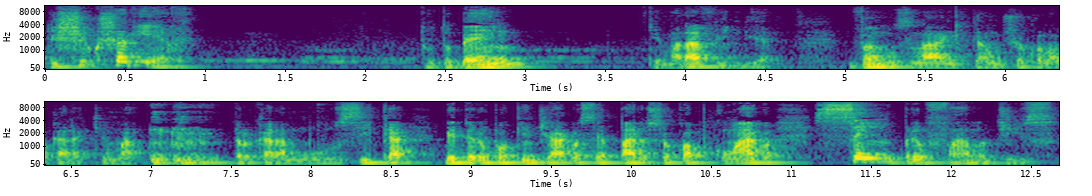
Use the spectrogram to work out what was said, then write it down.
de Chico Xavier. Tudo bem? Que maravilha. Vamos lá então, deixa eu colocar aqui uma. trocar a música, beber um pouquinho de água, separe o seu copo com água. Sempre eu falo disso.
